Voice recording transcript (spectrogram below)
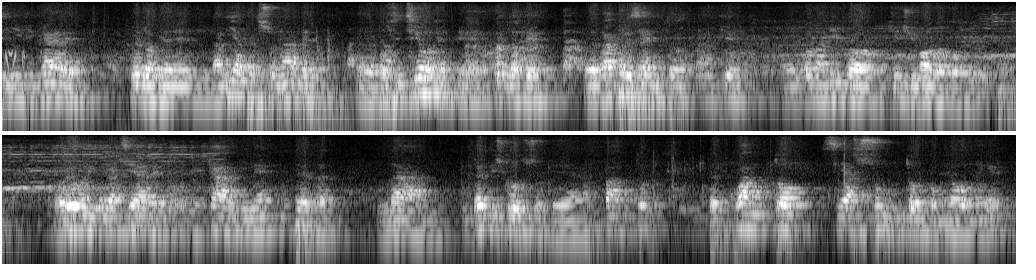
significare quello che è la mia personale eh, posizione e quello che eh, rappresento anche eh, con l'amico Gigi Moro gruppo. Volevo ringraziare Carmine per la, il bel discorso che ha fatto, per quanto si è assunto come onere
